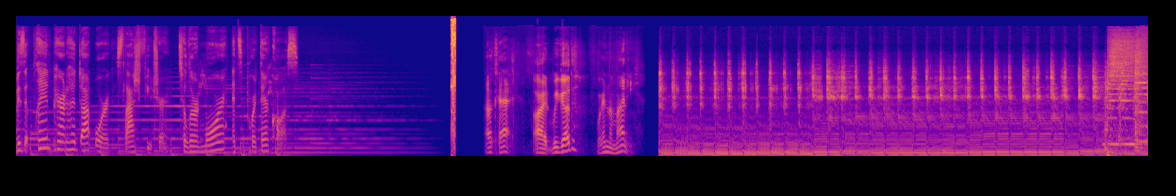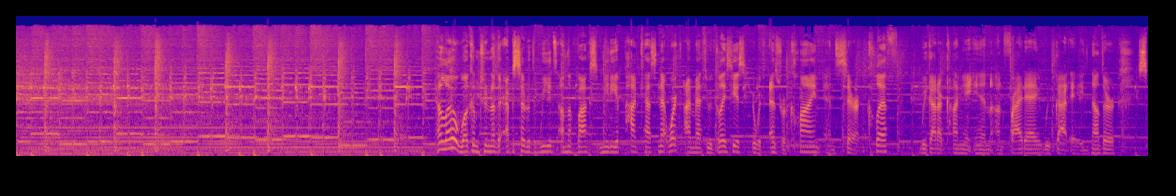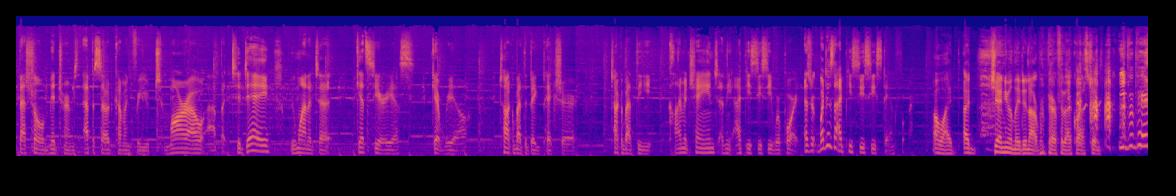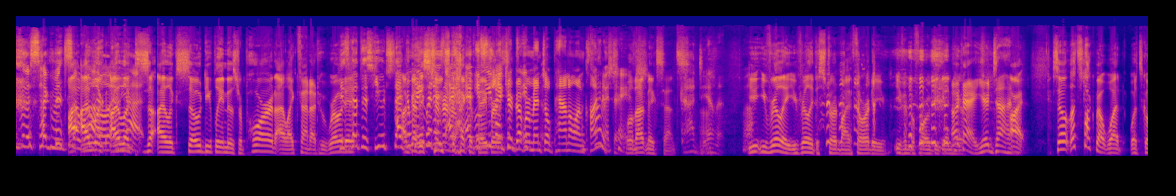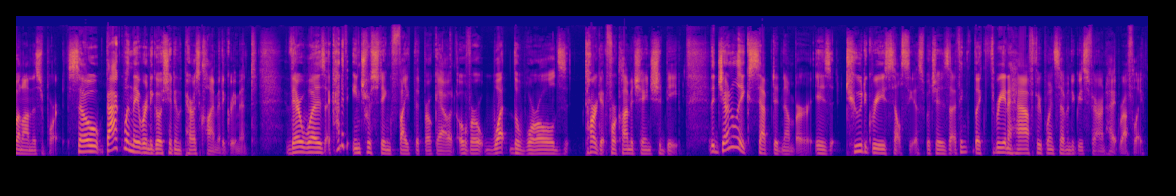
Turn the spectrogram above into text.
Visit plannedparenthood.org/future to learn more and support their cause. Okay, All right, we good? we're in the money. Hello, welcome to another episode of the Weeds on the Vox Media Podcast Network. I'm Matthew Yglesias here with Ezra Klein and Sarah Kliff. We got our Kanye in on Friday. We've got another special midterms episode coming for you tomorrow. Uh, but today, we wanted to get serious, get real, talk about the big picture, talk about the climate change and the IPCC report. Ezra, what does IPCC stand for? Oh, I, I genuinely did not prepare for that question. You prepared for the segment so I, I well. looked, I looked, yeah. so, I looked so deeply into this report. I like found out who wrote He's it. He's got this huge stack I've of got this papers. huge I- stack I of believe papers. I could- Intergovernmental panel on climate, climate change. change. well, that makes sense. God damn it. You, you've really, you've really destroyed my authority even before we begin. Here. Okay, you're done. All right. So let's talk about what, what's going on in this report. So, back when they were negotiating the Paris Climate Agreement, there was a kind of interesting fight that broke out over what the world's target for climate change should be. The generally accepted number is two degrees Celsius, which is, I think, like three and a half, 3.7 degrees Fahrenheit, roughly.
